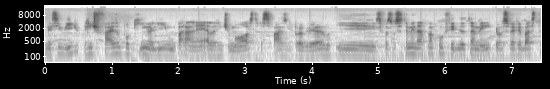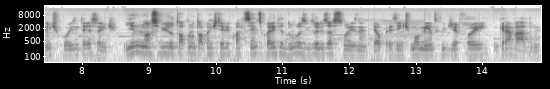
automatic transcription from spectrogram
nesse vídeo, a gente faz um pouquinho ali, um paralelo, a gente mostra as fases do programa. E se fosse você também dar uma conferida também, que você vai ver bastante coisa interessante. E no nosso vídeo do Topa no Topa a gente teve 442 visualizações, né? Até o presente momento que o dia foi gravado, né?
